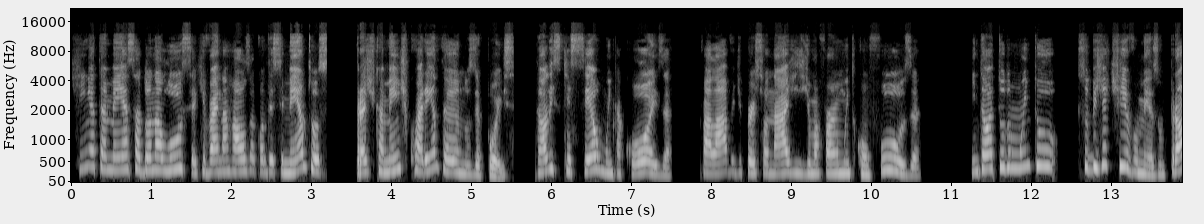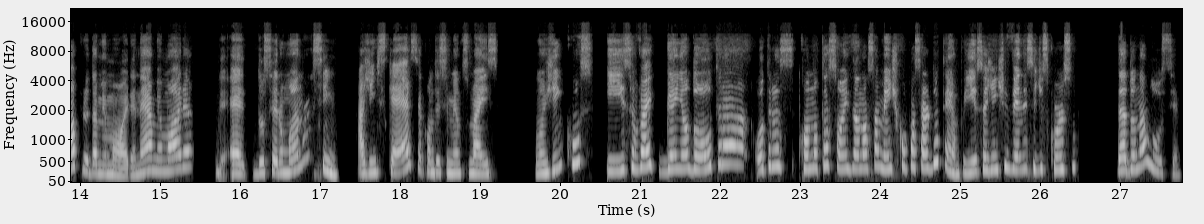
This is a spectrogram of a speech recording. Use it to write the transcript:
Tinha também essa dona Lúcia que vai narrar os acontecimentos praticamente 40 anos depois. Então ela esqueceu muita coisa, falava de personagens de uma forma muito confusa, então é tudo muito subjetivo mesmo, próprio da memória, né? A memória é, do ser humano é assim. A gente esquece acontecimentos mais longínquos e isso vai ganhando outra, outras conotações na nossa mente com o passar do tempo. E isso a gente vê nesse discurso da dona Lúcia.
